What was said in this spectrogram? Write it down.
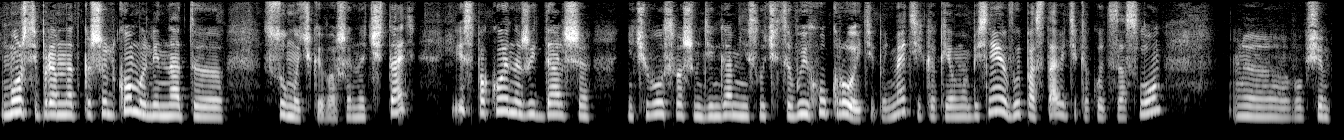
Можете прямо над кошельком или над э, сумочкой вашей начитать и спокойно жить дальше. Ничего с вашими деньгами не случится. Вы их укроете, понимаете? И, как я вам объясняю, вы поставите какой-то заслон, э, в общем,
